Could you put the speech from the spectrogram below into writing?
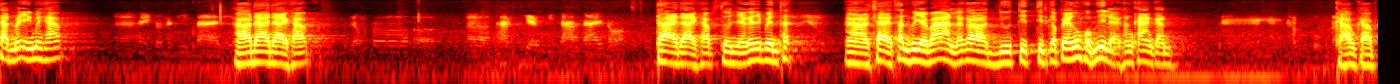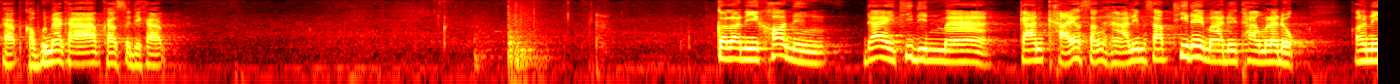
ชัดมาเองไหมครับเอ่อให้เจ้าหน้าที่มาอ่าได้ได้ครับ แล้วก็เอ่อภาคเสียงที่ตามได้เนาะได้ได้ครับ ส่วนใหญ่ก็จะเป็นท่านอ่าใช่ท่านผู้ใหญ่บ้านแล้วก็อยู่ติดติดกับแปลงของผมนี่แหละข้างๆกัน ครับผมครับครับครับขอบคุณมากครับครับ สวัสดีครับ กรณีข้อหนึ่งได้ที่ดินมาการขายอสังหาริมทรัพย์ที่ได้มาโดยทางมรดก กรณี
